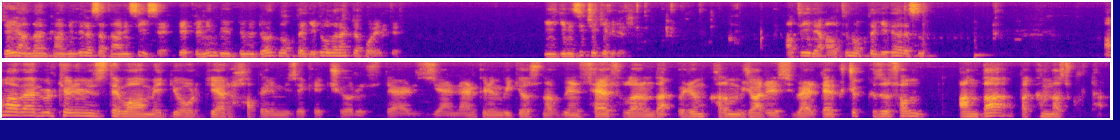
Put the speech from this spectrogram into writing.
Ceyhan'dan Kandilli Rasathanesi ise depremin büyüklüğünü 4.7 olarak rapor etti. İlginizi çekebilir. 6 ile 6.7 arasında Ana haber bültenimiz devam ediyor. Diğer haberimize geçiyoruz değerli izleyenler. Günün videosuna bugün sel sularında ölüm kalım mücadelesi verdiler. Küçük kızı son anda bakın nasıl kurtardılar.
